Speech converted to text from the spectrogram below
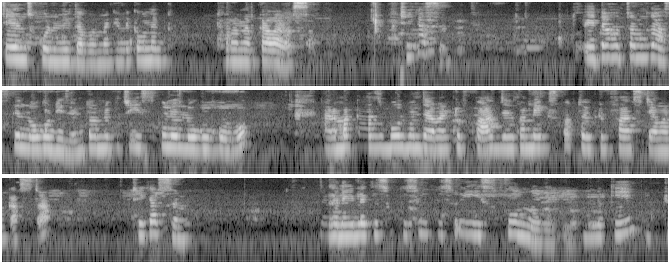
চেঞ্জ করে নিতে পারবেন। এখান থেকে অনেক ধরনের কালার আছে, ঠিক আছে? এটা হচ্ছে আমাদের আজকের লোগো ডিজাইন তো আমরা কিছু স্কুলের লোগো করব। আর আমার কাজ বলবেন যে আমার একটু ফাস্ট যেহেতু আমি এক্সপার্ট তো একটু ফাস্টে আমার কাজটা। ঠিক আছে? এখানে এগুলো কিছু কিছু কিছু স্কুল লোগো এগুলো কি? একটু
